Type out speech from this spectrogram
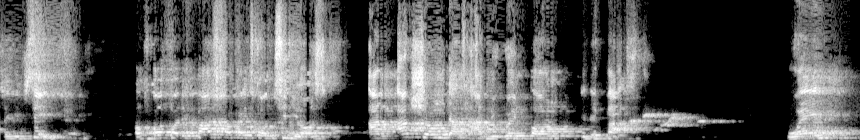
So you've seen. Of course, for the past perfect continuous, an action that had been going on in the past. When,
